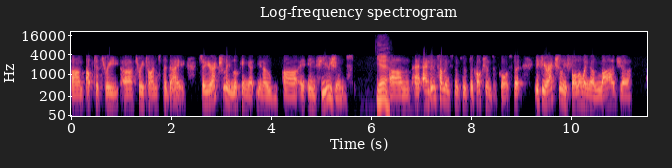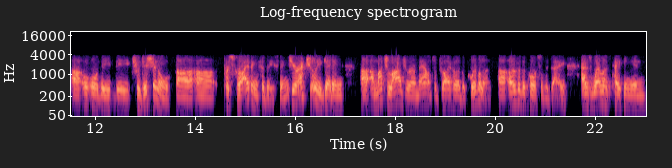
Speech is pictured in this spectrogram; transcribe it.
um, up to three uh, three times per day. So you're actually looking at you know uh, infusions. Yeah. Um, and, and, in some instances, decoctions, of course. But if you're actually following a larger uh, or, or, the the traditional uh, uh, prescribing for these things, you're actually getting uh, a much larger amount of dry herb equivalent uh, over the course of the day, as well as taking in,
